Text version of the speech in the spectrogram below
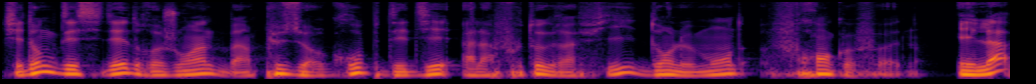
J'ai donc décidé de rejoindre ben, plusieurs groupes dédiés à la photographie dans le monde francophone. Et la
